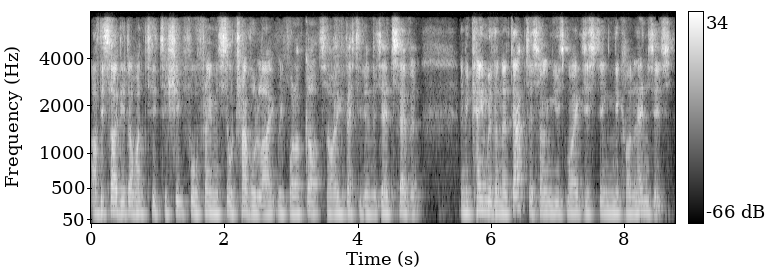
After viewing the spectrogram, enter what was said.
I've decided I wanted to shoot full frame and still travel light with what I've got, so I invested in the Z7, and it came with an adapter, so I can use my existing Nikon lenses.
